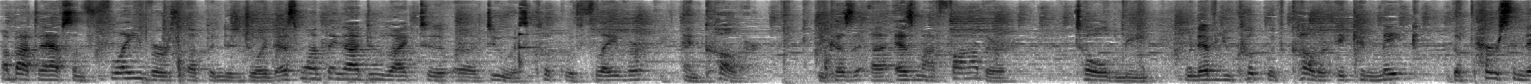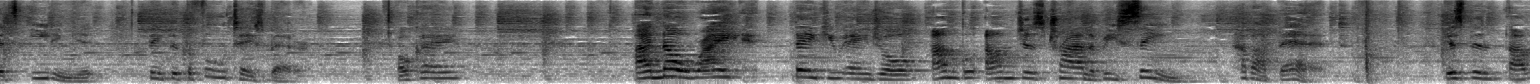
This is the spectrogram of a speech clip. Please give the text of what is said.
I'm about to have some flavors up in this joint. That's one thing I do like to uh, do is cook with flavor and color. Because uh, as my father told me, whenever you cook with color, it can make the person that's eating it think that the food tastes better. Okay? I know, right? Thank you, Angel. I'm I'm just trying to be seen. How about that? It's been uh,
